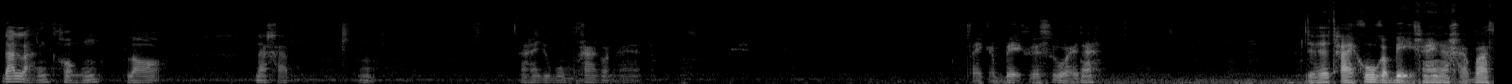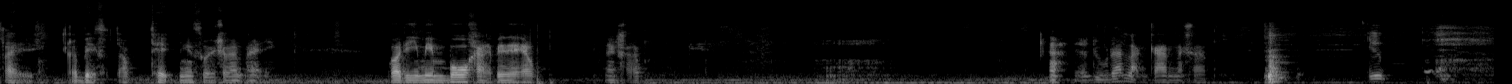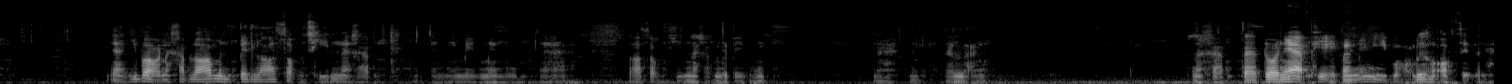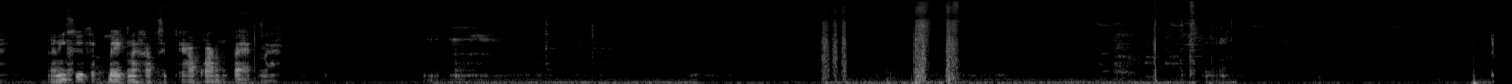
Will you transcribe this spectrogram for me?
ด้านหลังของล้อนะครับอืมอะให้ดูมุมข้างก่อนนะฮะ ใส่กับเบรกสวยๆนะ เดี๋ยวจะถ่ายคู่กับเบรกให้นะครับ ว่าใส่กับเบรกสต็อปเทคนี่สวยขนาดไหน พอดีเมมโบขายไปแล้วนะครับ อะเดี๋ยวดูด้านหลังกันนะครับยึบอย่างที่บอกนะครับล้อมันเป็นล้อสองชิ้นนะครับ อันนี้เป็นแมงมุมนะฮะล้อสองชิ้นนะครับ มันจะเป็นแบบนี้นะนี่ด้านหลังนะครับ แต่ตัวเนี้ยเพจมันไม่มีบอกเรื่องของ offset นะ อันนี้คือสเปคนะครับ 19 กว้าง 8 นะ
